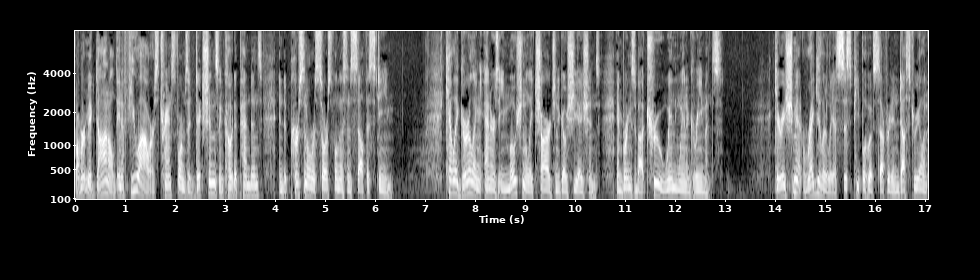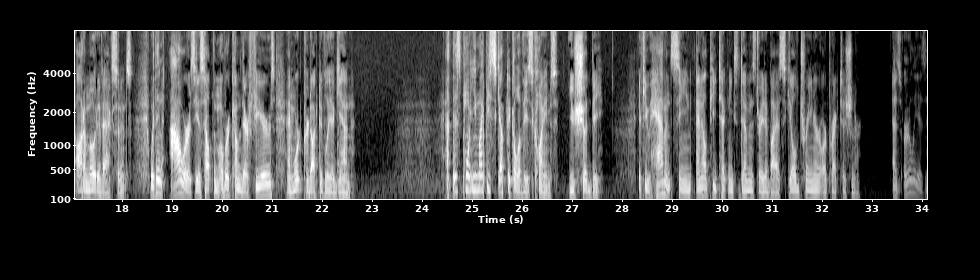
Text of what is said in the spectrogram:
Robert McDonald, in a few hours, transforms addictions and codependence into personal resourcefulness and self esteem. Kelly Gerling enters emotionally charged negotiations and brings about true win win agreements. Gary Schmidt regularly assists people who have suffered industrial and automotive accidents. Within hours, he has helped them overcome their fears and work productively again. At this point, you might be skeptical of these claims. You should be. If you haven't seen NLP techniques demonstrated by a skilled trainer or practitioner. As early as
